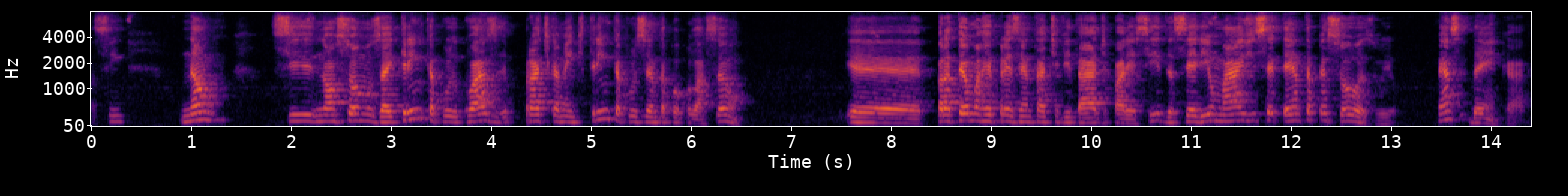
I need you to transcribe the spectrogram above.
assim, não se nós somos aí 30 por quase praticamente 30% da população, é, para ter uma representatividade parecida, seriam mais de 70 pessoas, Will. Pensa bem, cara.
